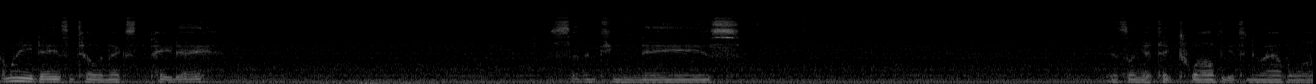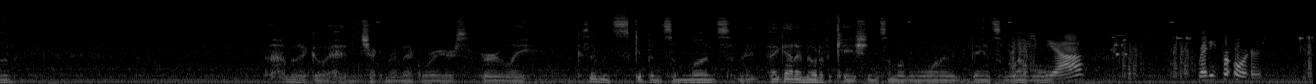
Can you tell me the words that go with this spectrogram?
How many days until the next payday? 17 days. It's only going to take 12 to get to New Avalon. I'm going to go ahead and check my Mech Warriors early. Because I've been skipping some months. And I, I got a notification some of them want to advance a level. Yeah? Ready for orders. Yeah.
